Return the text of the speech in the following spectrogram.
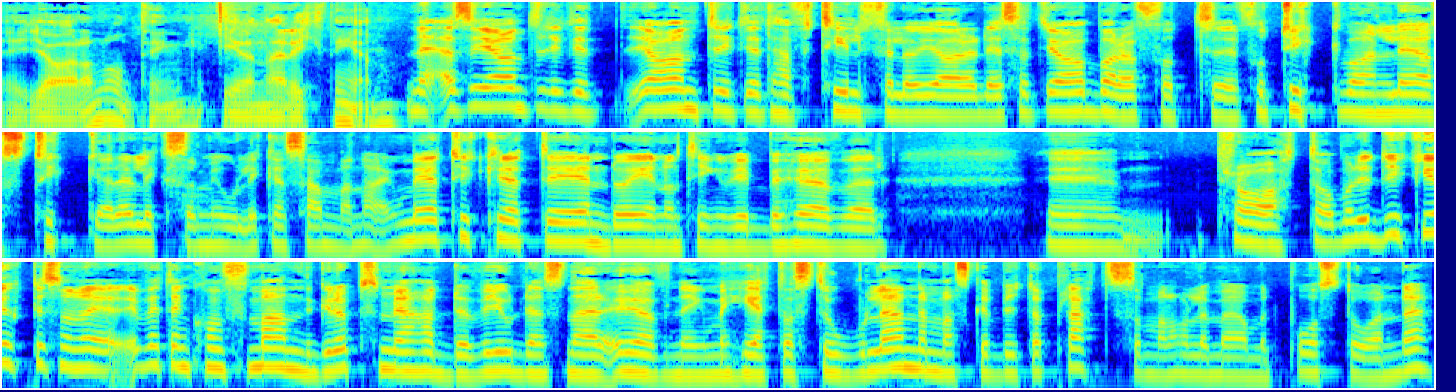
göra någonting i den här riktningen? Nej, alltså jag har inte riktigt, jag har inte riktigt haft tillfälle att göra det så jag har bara fått, eh, fått tyck, vara en lös tyckare liksom i olika sammanhang. Men jag tycker att det ändå är någonting vi behöver eh, prata om. Och det dyker upp i sådana, jag vet en konfirmandgrupp som jag hade, vi gjorde en sån här övning med heta stolen när man ska byta plats om man håller med om ett påstående.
